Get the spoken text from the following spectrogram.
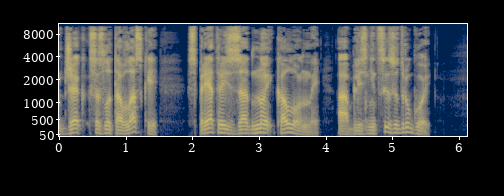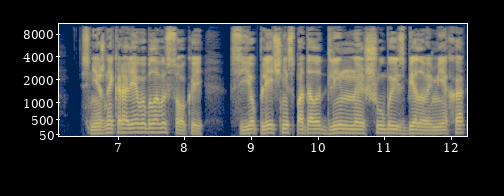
Джек со Златовлаской спрятались за одной колонной, а близнецы за другой. Снежная королева была высокой, с ее плеч не спадала длинная шуба из белого меха,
